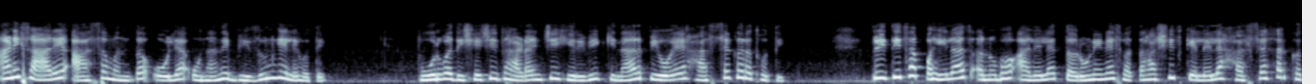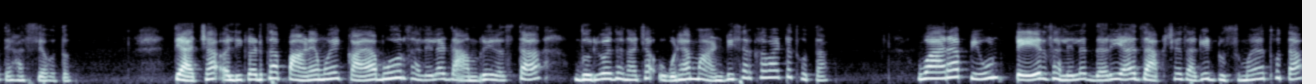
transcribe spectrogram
आणि सारे आसमंत ओल्या उन्हाने भिजून गेले होते. पूर्व दिशेची झाडांची हिरवी किनार पिवळे हास्य करत होती. प्रीतीचा पहिलाच अनुभव आलेल्या तरुणीने स्वतःशीच केलेल्या हास्यासारखं ते हास्य होतं. त्याच्या अलीकडचा पाण्यामुळे काळाभोर झालेला डांबरी रस्ता दुर्योधनाच्या उघड्या मांडीसारखा वाटत होता. वारा पिऊन टेर झालेला दर्या जागच्या जागी डुसमळत होता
